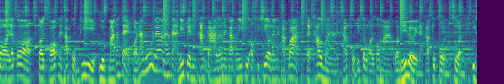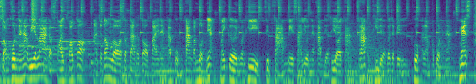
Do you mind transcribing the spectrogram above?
ลอยแล้วก็สตอยคอฟนะครับผมที่หลุดมาตั้งแต่ก่อนหน้านู้นแล้วนะแต่อันนี้เป็นทางการแล้วนะครับอันนี้คือออฟฟิเชียลแล้วนะครับว่าจะเข้ามานะครับผมนิตลอยก็มาวันนี้เลยนะครับทุกคนส่วนอีก 2 คนนะฮะเวียร่ากับสตอยคอฟก็อาจจะต้องรอสัปดาห์ต่อๆไปนะครับผมตามกำหนดเนี่ยไม่เกินวันที่ 13 เมษายนนะครับเดี๋ยวทยอยตามครับที่เหลือก็จะเป็นพวกอลัมพบทนะแมสพ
